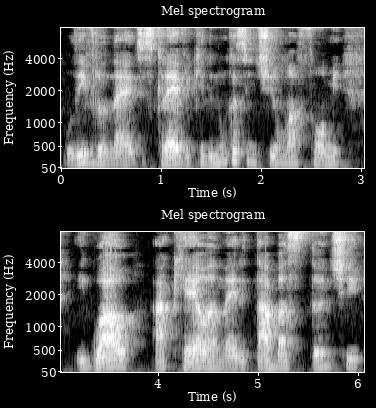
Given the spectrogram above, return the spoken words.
o livro, né, descreve que ele nunca sentiu uma fome igual àquela, né, ele tá bastante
